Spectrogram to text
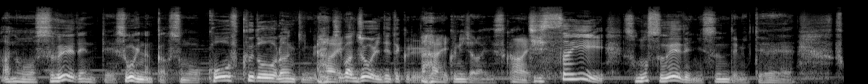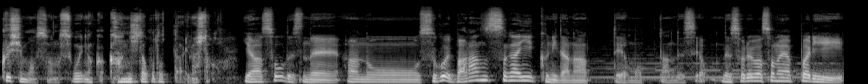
あの、スウェーデンってすごいなんかその幸福度ランキングではい。一番上位に出てくるはい。国じゃないですか。はい。実際、そのスウェーデンに住んでみて、福島さんすごいなんか感じたことってありましたか？いやそうですね。あのすごいバランスがいい国だなってって思ったんですよ。でそれはそのやっぱり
